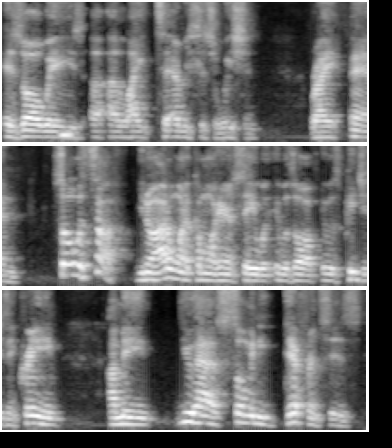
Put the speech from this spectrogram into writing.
is always a, a light to every situation right and so it was tough. You know, I don't want to come on here and say it was, all it was peaches and cream. I mean, you have so many differences.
